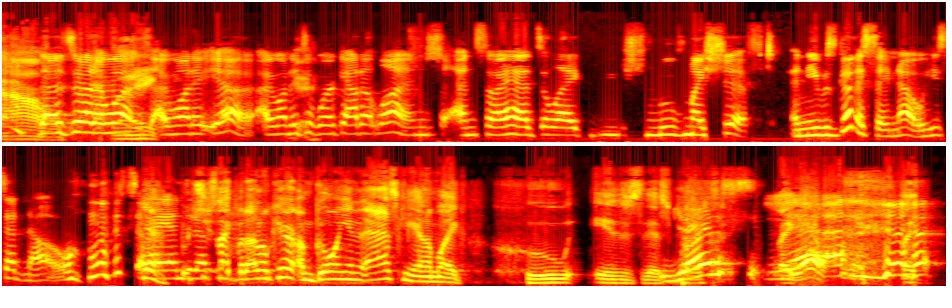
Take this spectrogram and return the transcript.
Ow. That's what it was. Like- I wanted, yeah, I wanted Yeah. to work out at lunch, and so I had to like move my shift. And he was going to say no. He said no, so I ended but up. she's like, but I don't care. I'm going in and asking. And I'm like, who is this person? Yes, like- yeah, like-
